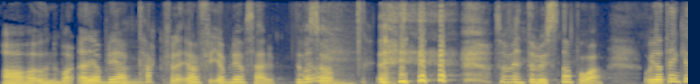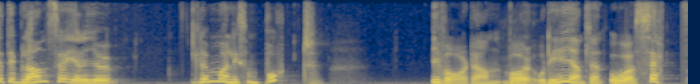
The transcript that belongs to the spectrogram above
Ja, vad underbart. Ja, Jag blev, Mm. Tack för det. Jag, jag blev så här, det var så, så fint att lyssna på. Och jag tänker att ibland så är det ju, glömmer man liksom bort i vardagen. Var, Mm. och det är egentligen oavsett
